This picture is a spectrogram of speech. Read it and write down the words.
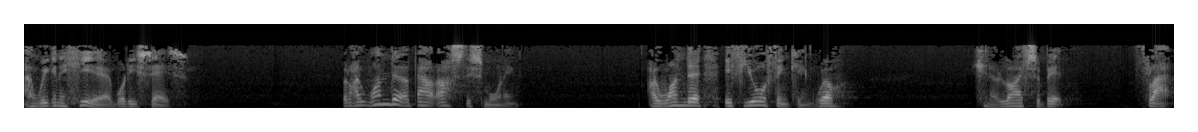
And we're going to hear what he says. But I wonder about us this morning. I wonder if you're thinking, well, you know, life's a bit flat.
